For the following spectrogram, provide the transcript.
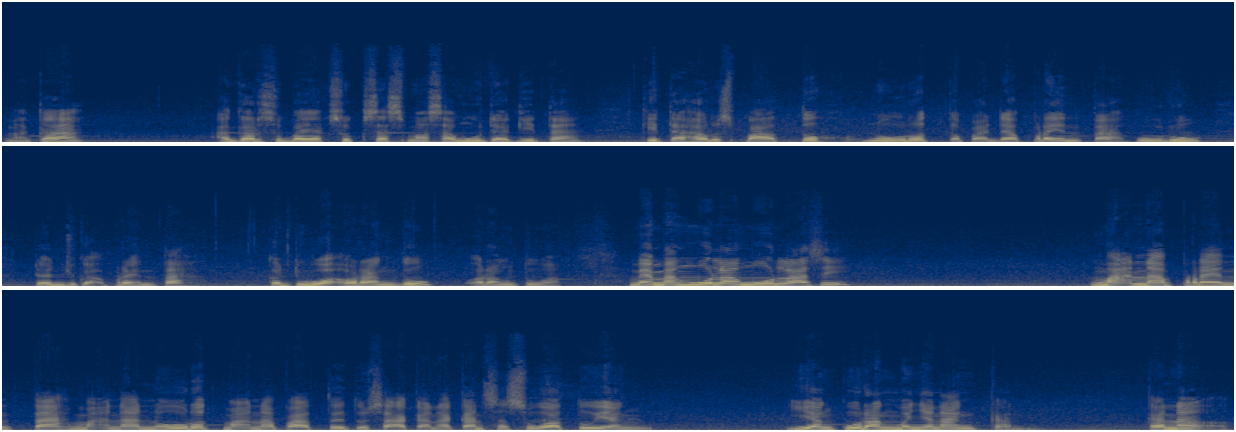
Maka agar supaya sukses masa muda kita, kita harus patuh nurut kepada perintah guru dan juga perintah kedua orang tuh orang tua. Memang mula-mula sih makna perintah, makna nurut, makna patuh itu seakan-akan sesuatu yang yang kurang menyenangkan. Karena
